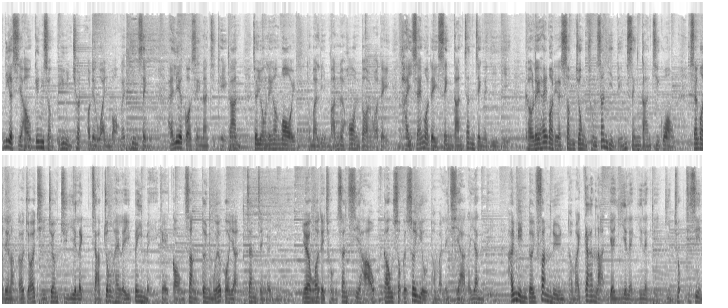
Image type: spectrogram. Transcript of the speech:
呢个时候经常表现出我哋遗忘嘅天性。喺呢一个圣诞节期间，就用你嘅爱同埋怜悯去看待我哋，提醒我哋圣诞真正嘅意义。求你喺我哋嘅心中重新燃点圣诞之光，使我哋能够再一次将注意力集中喺你卑微嘅降生对每一个人真正嘅意义，讓我哋重新思考救赎嘅需要同埋你赐下嘅恩典。喺面對紛亂同埋艱難嘅二零二零年結束之先，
